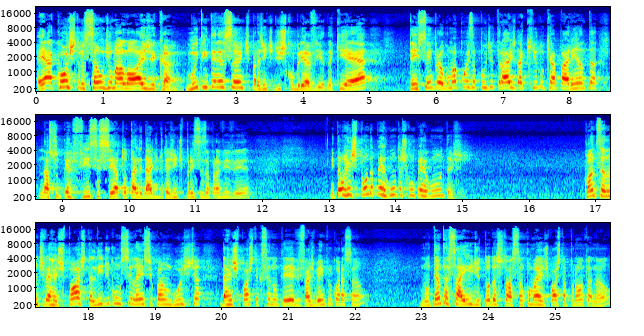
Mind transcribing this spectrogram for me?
É a construção de uma lógica muito interessante para a gente descobrir a vida, que é tem sempre alguma coisa por detrás daquilo que aparenta na superfície ser a totalidade do que a gente precisa para viver. Então responda perguntas com perguntas. Quando você não tiver resposta, lide com o silêncio, com a angústia da resposta que você não teve. Faz bem para o coração. Não tenta sair de toda a situação com uma resposta pronta, não.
